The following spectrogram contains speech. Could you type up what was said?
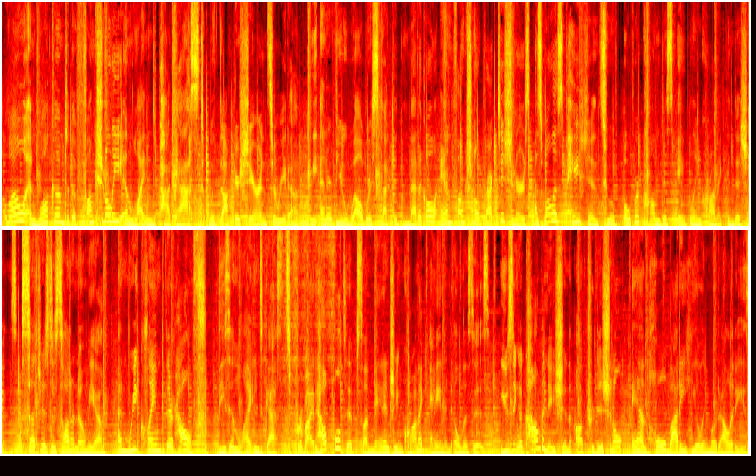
Hello, and welcome to the Functionally Enlightened podcast with Dr. Sharon Sarita. We interview well respected medical and functional practitioners, as well as patients who have overcome disabling chronic conditions, such as dysautonomia, and reclaimed their health. These enlightened guests provide helpful tips on managing chronic pain and illnesses using a combination of traditional and whole body healing modalities.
